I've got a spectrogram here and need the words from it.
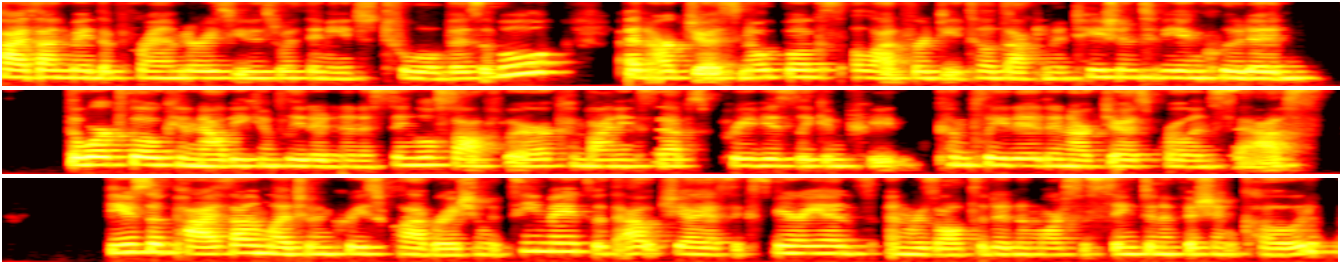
Python made the parameters used within each tool visible, and ArcGIS notebooks allowed for detailed documentation to be included, the workflow can now be completed in a single software, combining steps previously com completed in ArcGIS Pro and SAS. The use of Python led to increased collaboration with teammates without GIS experience and resulted in a more succinct and efficient code.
